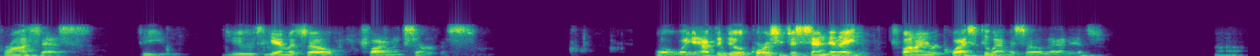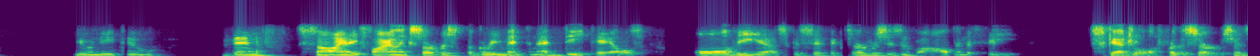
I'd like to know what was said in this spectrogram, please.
process to use the MSO filing service? Well, what you have to do, of course, you just send in a filing request to MSO, that is. Uh, you need to then sign a filing service agreement, and that details all the uh, specific services involved and the fee schedule for the services.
